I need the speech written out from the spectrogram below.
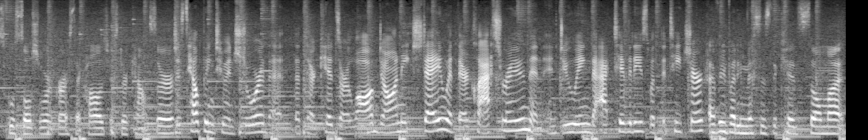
school social worker, psychologist, or counselor. Just helping to ensure that, that their kids are logged on each day with their classroom and, and doing the activities with the teacher. Everybody misses the kids so much.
